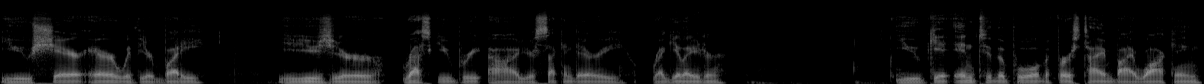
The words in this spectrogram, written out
You share air with your buddy. You use your rescue, uh, your secondary regulator. You get into the pool the first time by walking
